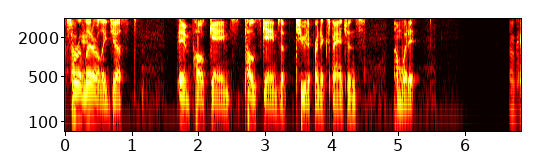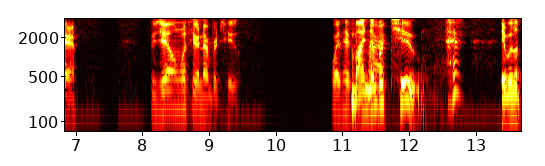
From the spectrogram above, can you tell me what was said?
So we're literally just in post games, post games of two different expansions. I'm with it. Okay. So Jalen, what's your number two? What has My number two. it was a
